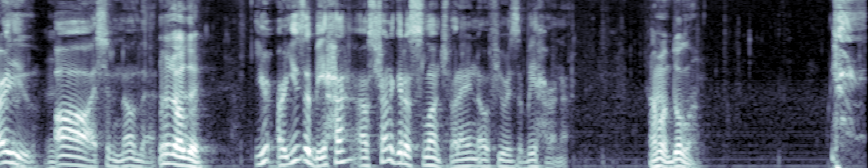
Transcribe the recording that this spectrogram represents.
Are you? Mm. Oh, I should have known that. it's all good. You're, are you Zabiha? I was trying to get us lunch, but I didn't know if you were Zabiha or not. I'm Abdullah.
